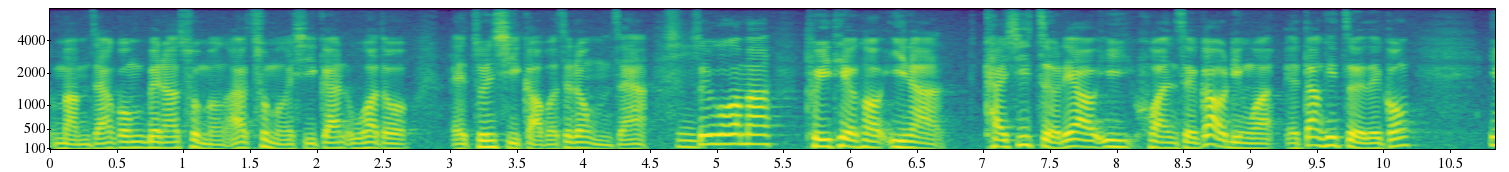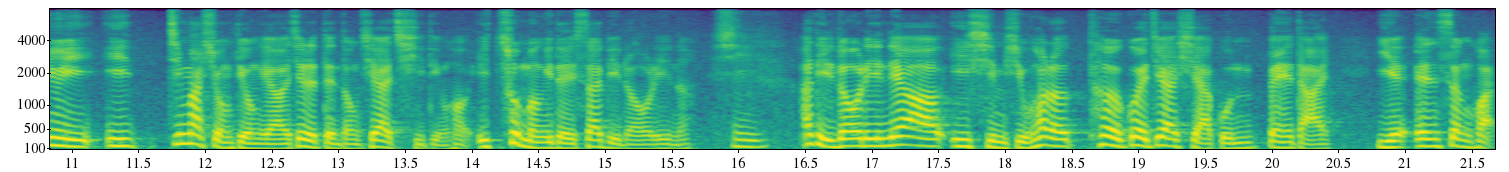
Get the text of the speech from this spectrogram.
嘛毋知影讲要哪出门啊，出门的时间有法度会准时到无？即拢毋知影。所以我感觉推特吼，伊若开始做了，伊反射到另外会当去做的讲，因为伊。即马上重要的即个电动车的市场吼，伊出门伊就会使伫路林啊。是。啊，伫路林了后，伊是毋是有法度透过即个社群平台，伊的演算法，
